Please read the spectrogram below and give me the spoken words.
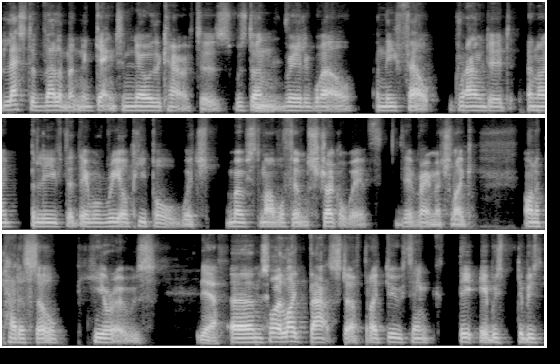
less development and getting to know the characters was done mm. really well and they felt grounded and i believe that they were real people which most marvel films struggle with they're very much like on a pedestal heroes yeah um so i like that stuff but i do think they, it was it was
